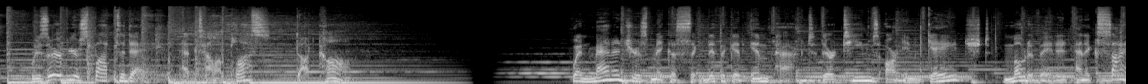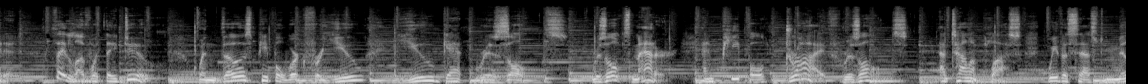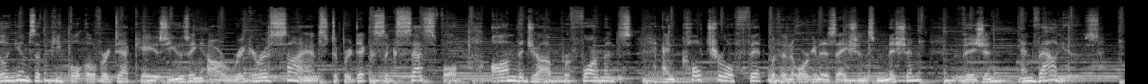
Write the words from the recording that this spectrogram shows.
Reserve your spot today at talentplus.com. When managers make a significant impact, their teams are engaged, motivated, and excited. They love what they do. When those people work for you, you get results. Results matter, and people drive results. At Talent Plus, we've assessed millions of people over decades using our rigorous science to predict successful on the job performance and cultural fit with an organization's mission, vision, and values.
